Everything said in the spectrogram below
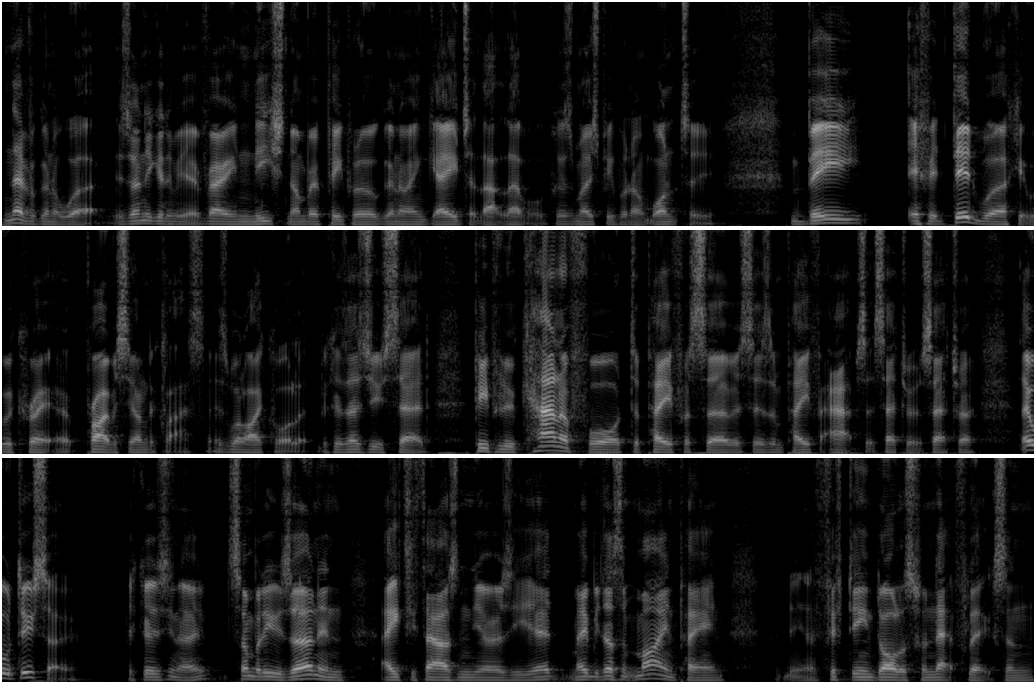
never going to work. There's only going to be a very niche number of people who are going to engage at that level because most people don't want to. B, if it did work, it would create a privacy underclass, is what I call it. Because as you said, people who can afford to pay for services and pay for apps, etc., etc., they will do so. Because you know somebody who's earning eighty thousand euros a year maybe doesn't mind paying you know, fifteen dollars for Netflix and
